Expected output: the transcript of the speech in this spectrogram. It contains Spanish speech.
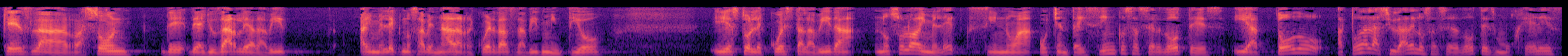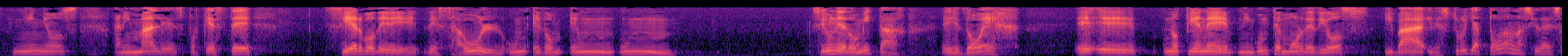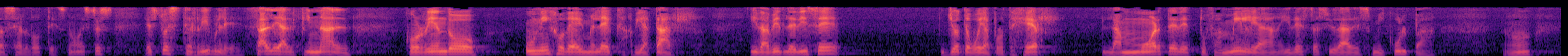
qué es la razón de, de ayudarle a David. Ahimelech no sabe nada, recuerdas, David mintió, y esto le cuesta la vida no solo a Ahimelech, sino a 85 sacerdotes y a todo a toda la ciudad de los sacerdotes, mujeres, niños, animales, porque este siervo de, Saúl, un, un, un, sí, un edomita, eh, Doeg, eh, eh, no tiene ningún temor de Dios y va y destruye a toda una ciudad de sacerdotes, ¿no? Esto es, esto es terrible. Sale al final corriendo un hijo de Ahimelech, Abiatar. Y David le dice, yo te voy a proteger, la muerte de tu familia y de esta ciudad es mi culpa.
